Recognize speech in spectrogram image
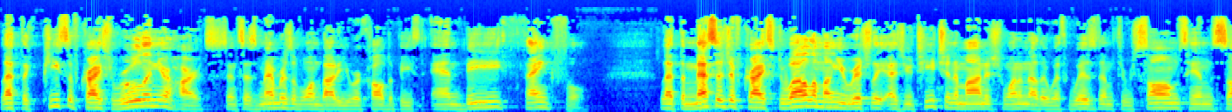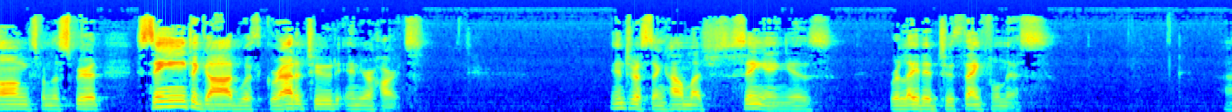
Let the peace of Christ rule in your hearts, since as members of one body you were called to peace, and be thankful. Let the message of Christ dwell among you richly as you teach and admonish one another with wisdom through psalms, hymns, songs from the Spirit, singing to God with gratitude in your hearts. Interesting how much singing is related to thankfulness. Um,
